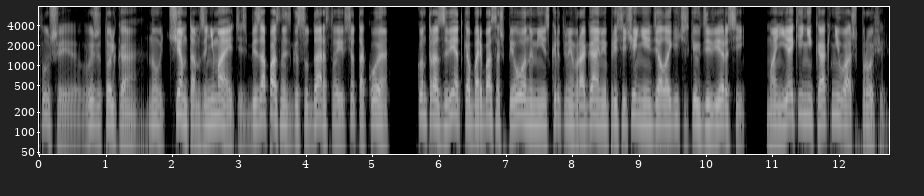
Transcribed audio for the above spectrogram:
Слушай, вы же только, ну, чем там занимаетесь? Безопасность государства и все такое. Контрразведка, борьба со шпионами и скрытыми врагами, пресечение идеологических диверсий. Маньяки никак не ваш профиль.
